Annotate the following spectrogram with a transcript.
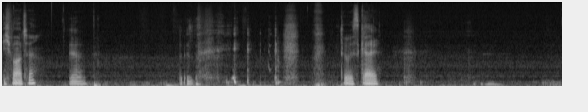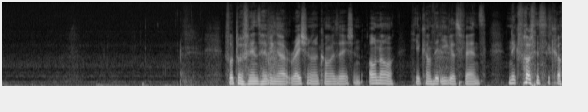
Ich warte. Ja. Da ist- Du bist geil. Football fans having a rational conversation. Oh no, here come the Eagles fans. Nick Foles is the coach.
